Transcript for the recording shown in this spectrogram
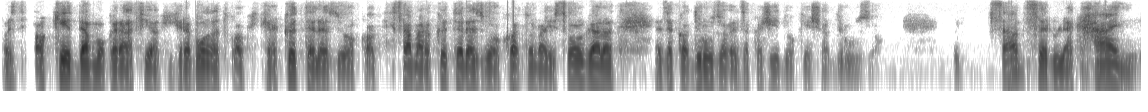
Az, a két demográfia, akikre, vonat, akikre kötelező, akik számára kötelező a katonai szolgálat, ezek a drúzok, ezek a zsidók és a drúzok. Számszerűleg hány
